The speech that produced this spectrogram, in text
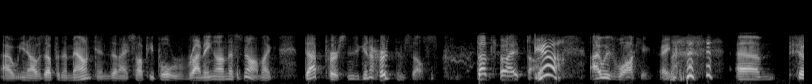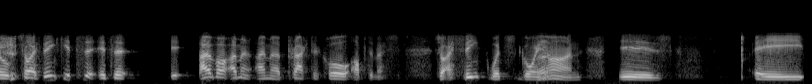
I, you know, I was up in the mountains and I saw people running on the snow. I'm like, that person's going to hurt themselves. That's what I thought. Yeah. I was walking, right? um, so, so I think it's a, it's a, it, I've, I'm a, I'm a practical optimist. So I think what's going Right. on is a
